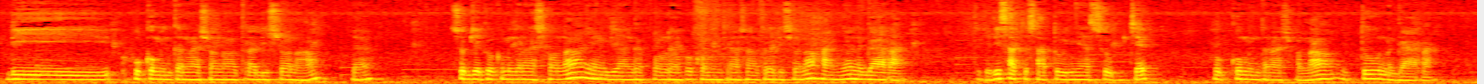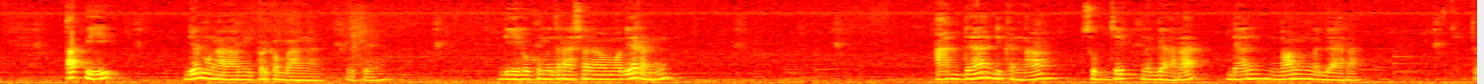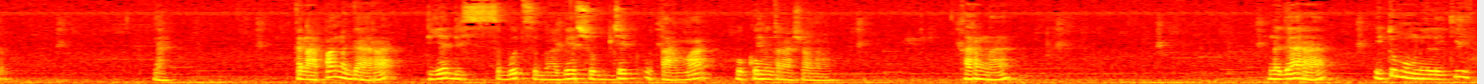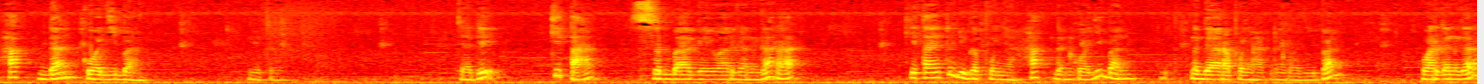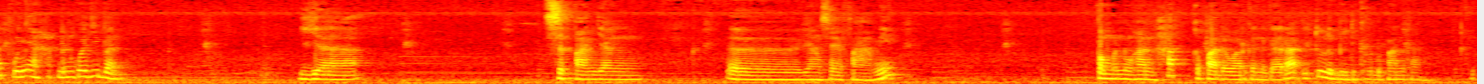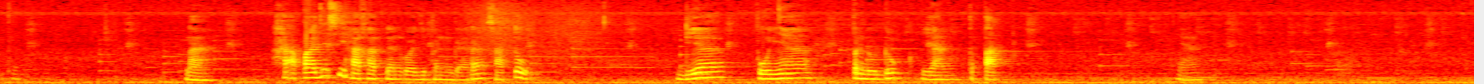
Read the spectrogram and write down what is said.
di hukum internasional tradisional ya subjek hukum internasional yang dianggap oleh hukum internasional tradisional hanya negara. Jadi satu-satunya subjek hukum internasional itu negara. Tapi dia mengalami perkembangan gitu ya. Di hukum internasional modern ada dikenal subjek negara dan non negara. Gitu. Nah, kenapa negara dia disebut sebagai subjek utama hukum internasional? Karena negara itu memiliki hak dan kewajiban gitu. Jadi kita sebagai warga negara kita itu juga punya hak dan kewajiban. Negara punya hak dan kewajiban warga negara punya hak dan kewajiban. Ya sepanjang eh, yang saya pahami pemenuhan hak kepada warga negara itu lebih dikedepankan. Gitu. Nah, apa aja sih hak-hak dan kewajiban negara? Satu, dia punya penduduk yang tetap. Ya.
